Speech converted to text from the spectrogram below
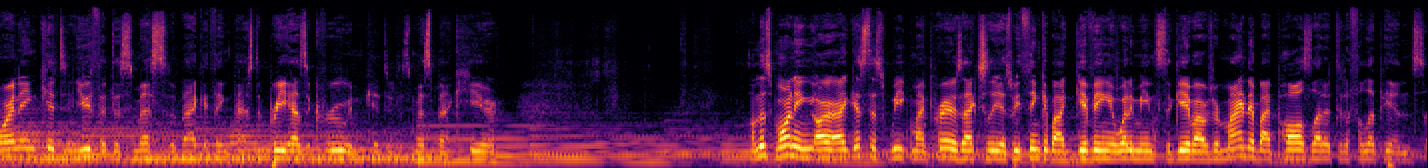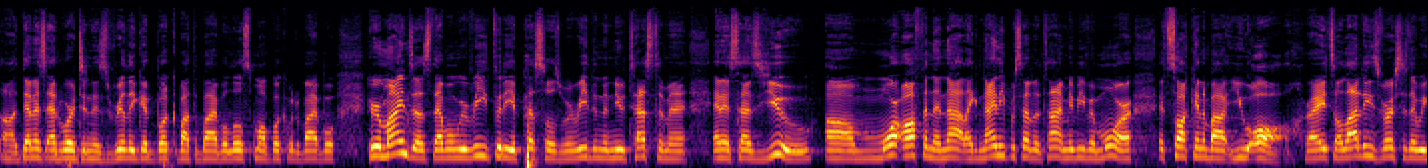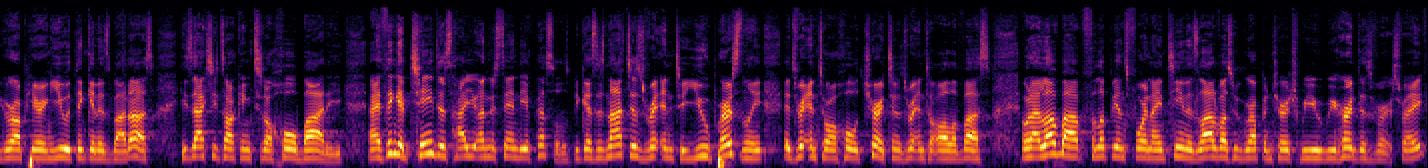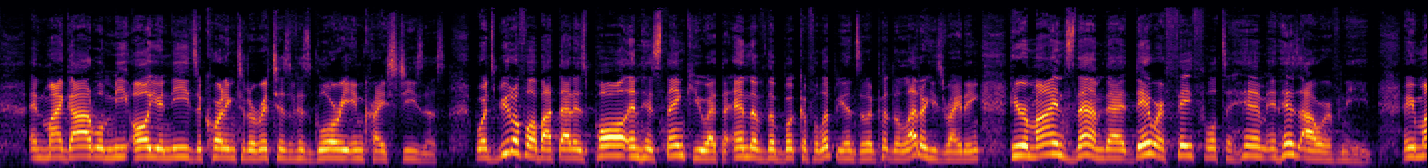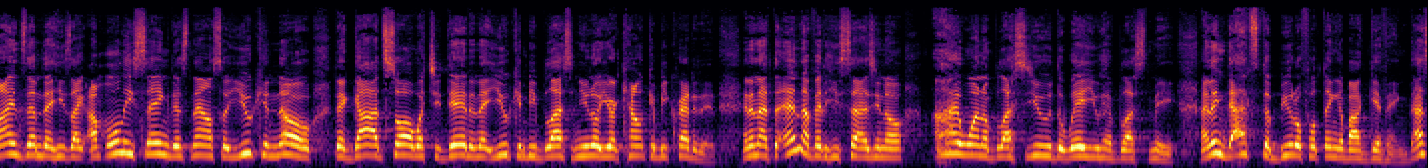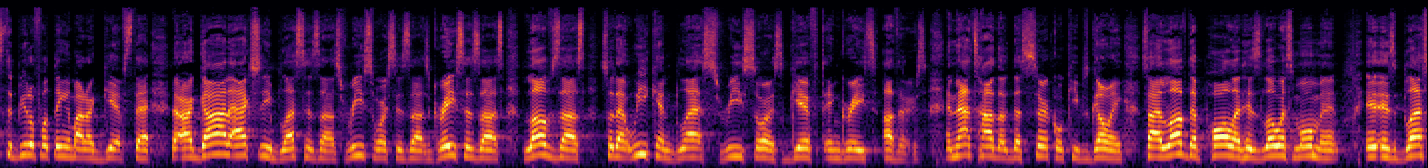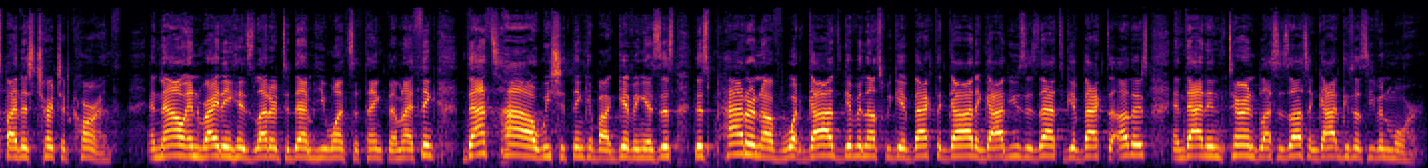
morning. Kids and youth are dismissed to the back. I think Pastor Bree has a crew, and kids are dismissed back here. On this morning, or I guess this week, my prayers actually, as we think about giving and what it means to give, I was reminded by Paul's letter to the Philippians. Uh, Dennis Edwards, in his really good book about the Bible, a little small book about the Bible, he reminds us that when we read through the epistles, we read in the New Testament, and it says you, um, more often than not, like 90% of the time, maybe even more, it's talking about you all, right? So a lot of these verses that we grew up hearing you thinking is about us, he's actually talking to the whole body. And I think it changes how you understand the epistles because it's not just written to you personally, it's written to a whole church church and it's written to all of us. And what I love about Philippians 4:19 is a lot of us who grew up in church, we, we heard this verse, right? And my God will meet all your needs according to the riches of his glory in Christ Jesus. But what's beautiful about that is Paul in his thank you at the end of the book of Philippians, and I put the letter he's writing, he reminds them that they were faithful to him in his hour of need. And he reminds them that he's like, I'm only saying this now so you can know that God saw what you did and that you can be blessed and you know your account can be credited. And then at the end of it, he says, you know, I want to bless you the way you have blessed me. I think that's the beautiful thing about giving. That's the beautiful thing about our gifts that, that our God actually blesses us, resources us, graces us, loves us so that we can bless, resource, gift, and grace others. And that's how the, the circle keeps going. So I love that Paul, at his lowest moment, is blessed by this church at Corinth. And now in writing his letter to them, he wants to thank them. And I think that's how we should think about giving is this, this pattern of what God's given us, we give back to God, and God uses that to give back to others, and that in turn blesses us, and God gives us even more.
